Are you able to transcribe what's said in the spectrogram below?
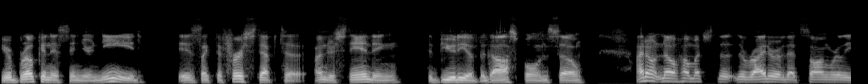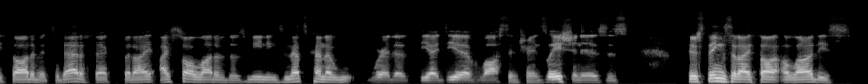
your brokenness and your need is like the first step to understanding the beauty of the gospel. And so I don't know how much the, the writer of that song really thought of it to that effect, but I, I saw a lot of those meanings. And that's kind of where the, the idea of lost in translation is, is there's things that I thought a lot of these,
